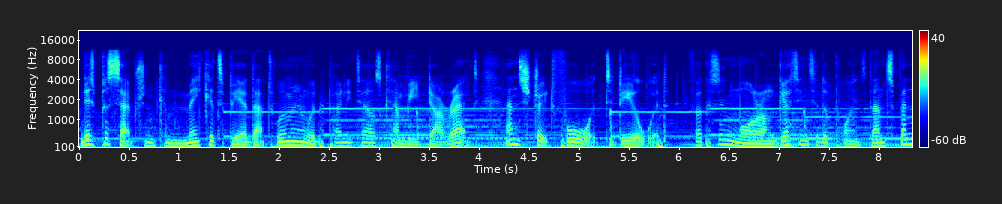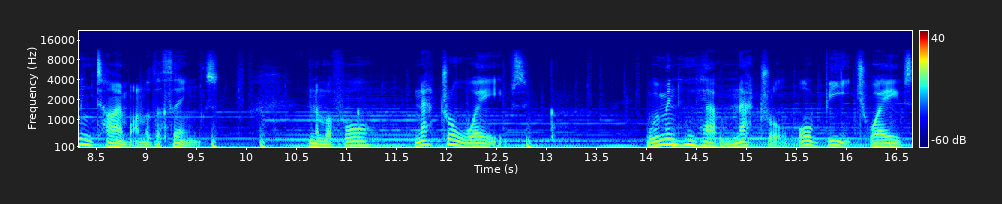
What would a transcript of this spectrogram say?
This perception can make it appear that women with ponytails can be direct and straightforward to deal with, focusing more on getting to the point than spending time on other things. Number 4. Natural Waves Women who have natural or beach waves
